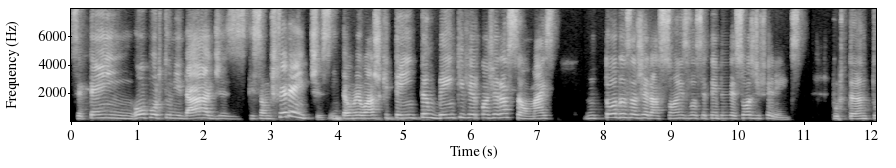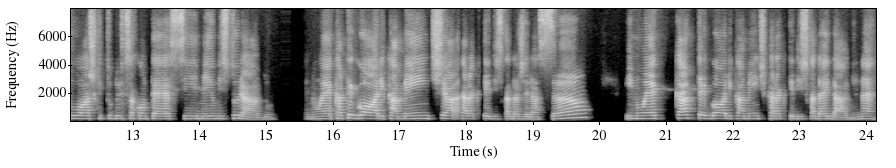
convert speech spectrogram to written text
você tem oportunidades que são diferentes. Então, eu acho que tem também que ver com a geração, mas em todas as gerações você tem pessoas diferentes. Portanto, acho que tudo isso acontece meio misturado. Não é categoricamente a característica da geração, e não é categoricamente característica da idade, né?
